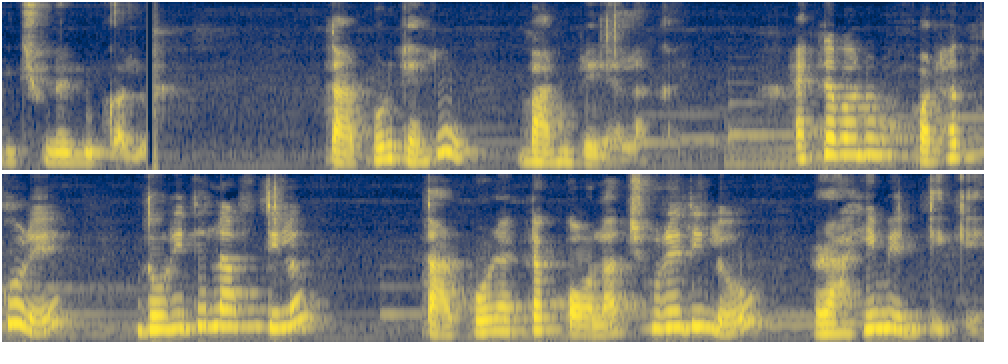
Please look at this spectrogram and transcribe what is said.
পিছনে লুকালো। তারপর গেল বানরের এলাকায়। একটা বানর হঠাৎ করে দড়িতে লাফ দিল তারপর একটা কলা ছুঁড়ে দিল রাহিমের দিকে।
